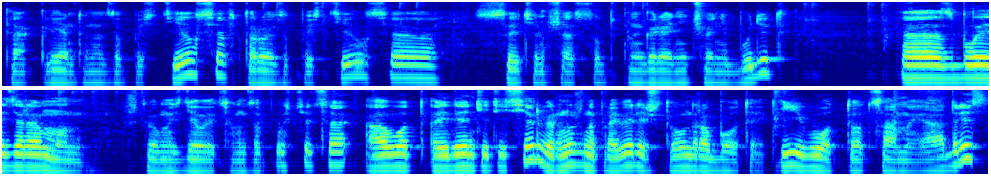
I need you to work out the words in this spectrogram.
Так, клиент у нас запустился, второй запустился. С этим сейчас, собственно говоря, ничего не будет э, с Blazor. Он что ему сделается, он запустится. А вот Identity сервер нужно проверить, что он работает. И вот тот самый адрес,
